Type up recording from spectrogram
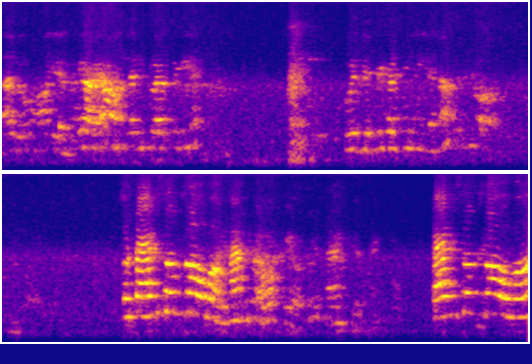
Hello हाँ ये भी आया ऑनलाइन क्लास के लिए कोई डिफिकल्टी नहीं है ना so ten sums are over ma'am okay okay thank you thank you ten sums are over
